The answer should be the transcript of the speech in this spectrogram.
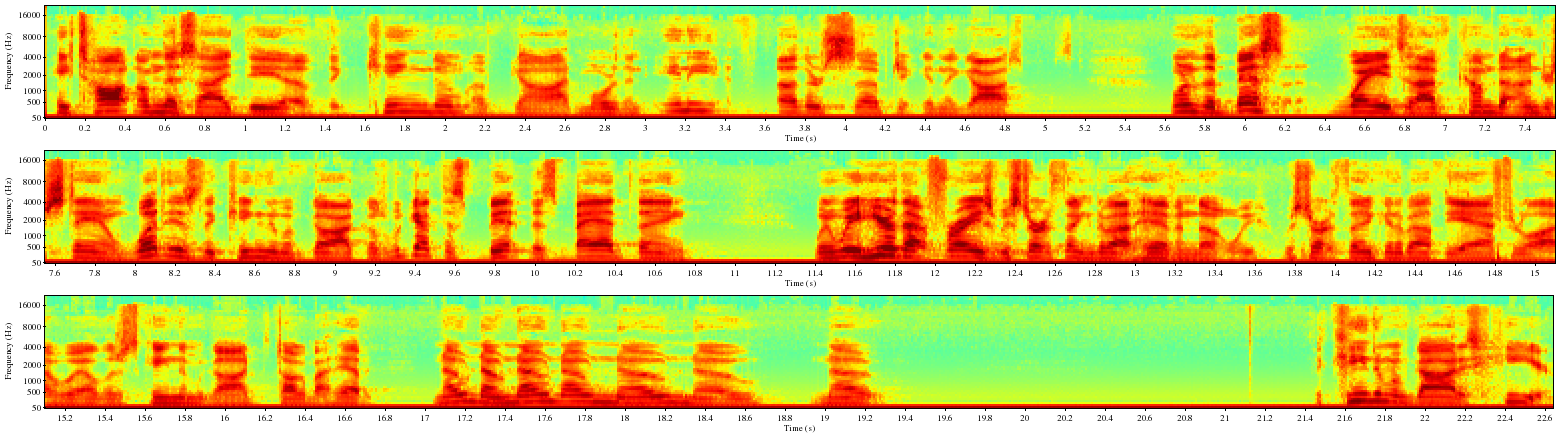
He taught on this idea of the kingdom of God more than any other subject in the Gospels. One of the best ways that I've come to understand what is the kingdom of God, because we got this bit, this bad thing. When we hear that phrase, we start thinking about heaven, don't we? We start thinking about the afterlife. Well, there's the kingdom of God. Talk about heaven. No, no, no, no, no, no, no. The kingdom of God is here.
